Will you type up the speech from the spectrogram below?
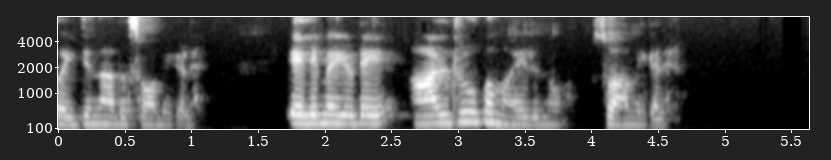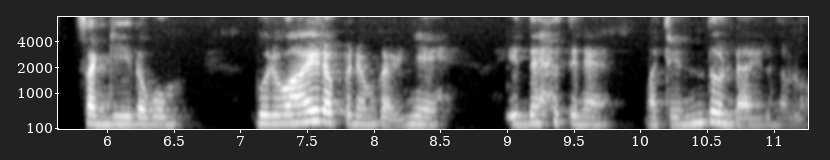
വൈദ്യനാഥ സ്വാമികൾ എളിമയുടെ ആൾരൂപമായിരുന്നു സ്വാമികൾ. സംഗീതവും ഗുരുവായൂരപ്പനും കഴിഞ്ഞേ ഇദ്ദേഹത്തിന് മറ്റെന്തുണ്ടായിരുന്നുള്ളൂ?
